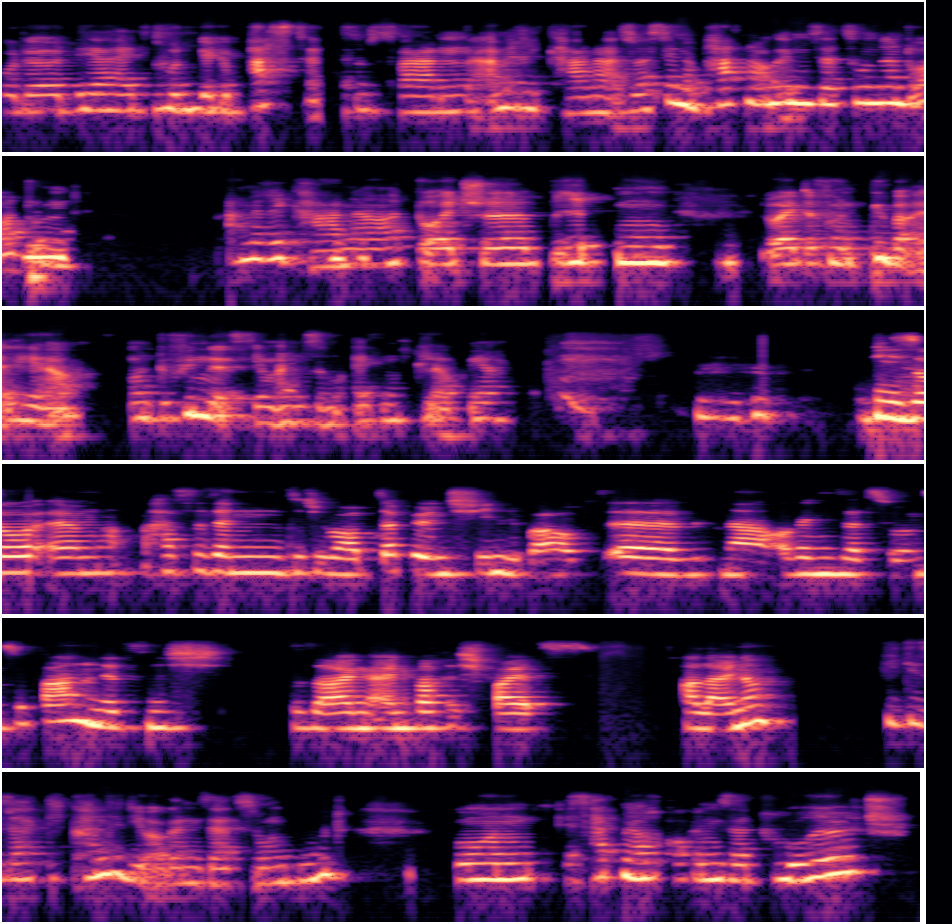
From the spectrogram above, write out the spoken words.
Oder der halt zu dir gepasst hat. Also es war ein Amerikaner. Also du hast ja eine Partnerorganisation dann dort und Amerikaner, Deutsche, Briten, Leute von überall her. Und du findest jemanden zum Reisen, ich glaube, ja. Wieso ähm, hast du denn dich überhaupt dafür entschieden, überhaupt äh, mit einer Organisation zu fahren und jetzt nicht zu sagen, einfach, ich fahre jetzt alleine? Wie gesagt, ich kannte die Organisation gut und es hat mir auch organisatorisch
